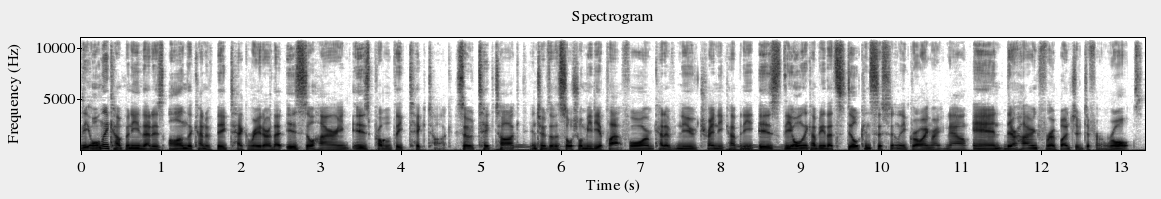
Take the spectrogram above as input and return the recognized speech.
The only company that is on the kind of big tech radar that is still hiring is probably TikTok. So TikTok, in terms of the social media platform, kind of new trendy company, is the only company that's still consistently growing right now, and they're hiring for a bunch of different roles.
